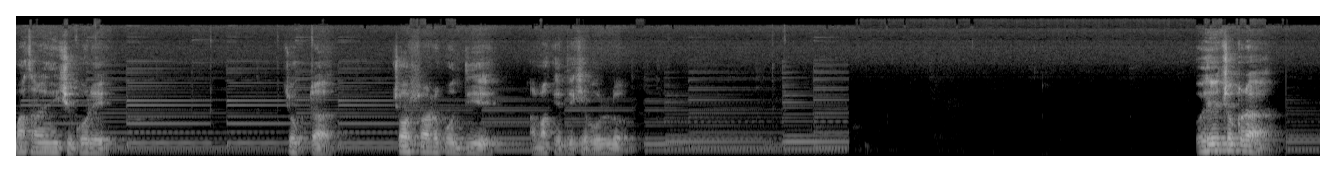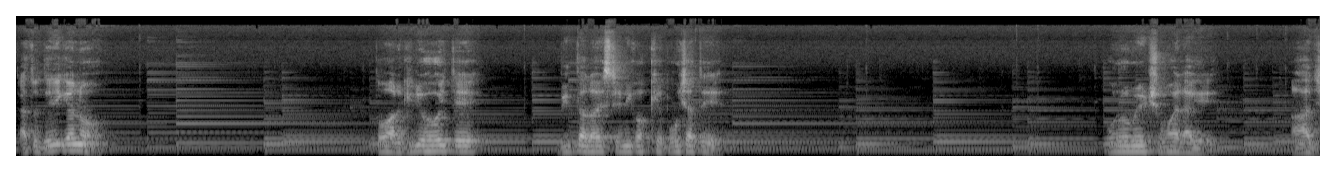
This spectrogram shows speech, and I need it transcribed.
মাথা নিচু করে চোখটা চশমার উপর দিয়ে আমাকে দেখে বলল ওহে ছোকরা এত দেরি কেন? তোমার গৃহ হইতে বিদ্যালয় শ্রেণীকক্ষে পৌঁছাতে পনেরো মিনিট সময় লাগে। আজ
